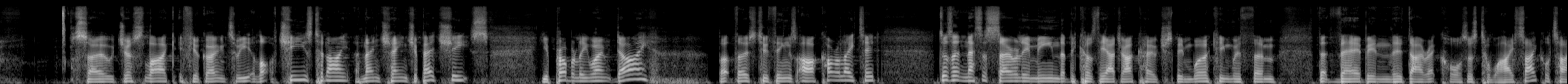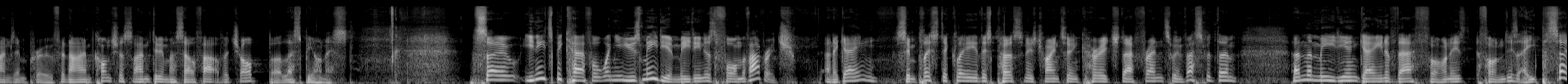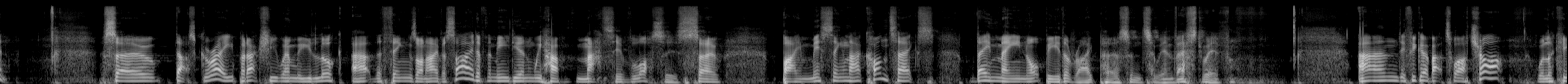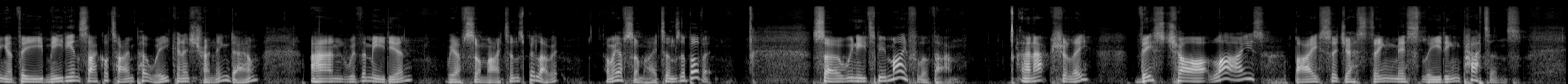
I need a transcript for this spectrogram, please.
So just like if you're going to eat a lot of cheese tonight and then change your bed sheets, you probably won't die, but those two things are correlated doesn't necessarily mean that because the Agile coach has been working with them, that they've been the direct cause as to why cycle times improve. And I'm conscious I'm doing myself out of a job, but let's be honest. So you need to be careful when you use median. Median is a form of average. And again, simplistically, this person is trying to encourage their friend to invest with them, and the median gain of their fund is, fund is 8%. So that's great, but actually, when we look at the things on either side of the median, we have massive losses. So by missing that context, they may not be the right person to invest with. And if you go back to our chart, we're looking at the median cycle time per week, and it's trending down. And with the median, we have some items below it, and we have some items above it. So we need to be mindful of that. And actually, this chart lies by suggesting misleading patterns.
